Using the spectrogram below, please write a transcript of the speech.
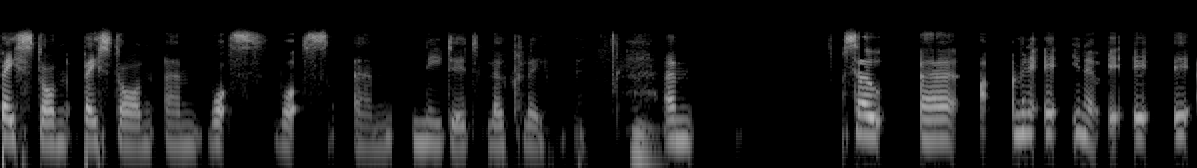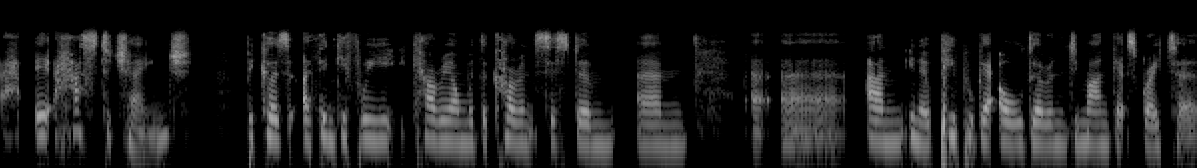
based on based on um, what's what's um, needed locally mm. so uh, I mean it you know it, it it it has to change because I think if we carry on with the current system um, uh, uh, and you know people get older and the demand gets greater,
